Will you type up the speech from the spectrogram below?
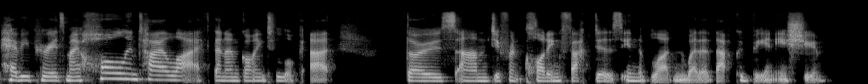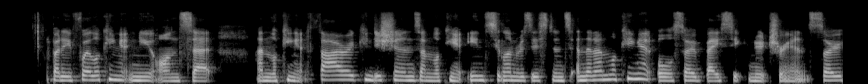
heavy periods my whole entire life, then I'm going to look at those um, different clotting factors in the blood and whether that could be an issue. But if we're looking at new onset, I'm looking at thyroid conditions, I'm looking at insulin resistance, and then I'm looking at also basic nutrients. So,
